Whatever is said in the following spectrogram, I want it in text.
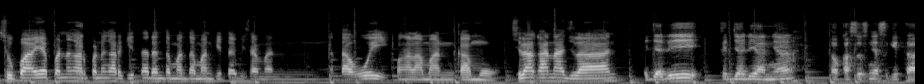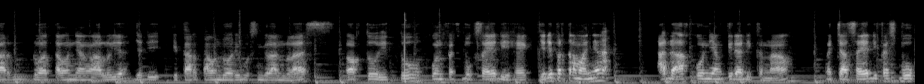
supaya pendengar-pendengar kita dan teman-teman kita bisa mengetahui pengalaman kamu. Silakan Najlan. Jadi kejadiannya atau kasusnya sekitar dua tahun yang lalu ya. Jadi sekitar tahun 2019. Waktu itu akun Facebook saya dihack. Jadi pertamanya ada akun yang tidak dikenal ngechat saya di Facebook.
